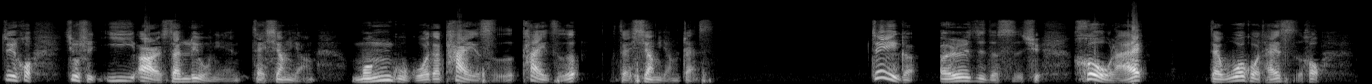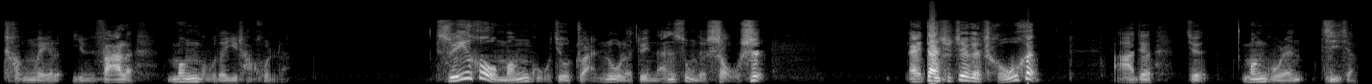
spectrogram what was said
最后就是一二三六年在襄阳，蒙古国的太子太子在襄阳战死。这个儿子的死去，后来在窝阔台死后。成为了引发了蒙古的一场混乱。随后，蒙古就转入了对南宋的守势。哎，但是这个仇恨，啊，就就蒙古人记下了。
